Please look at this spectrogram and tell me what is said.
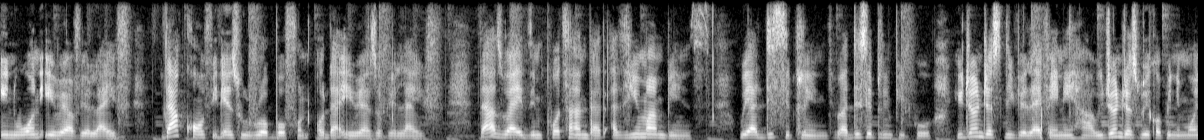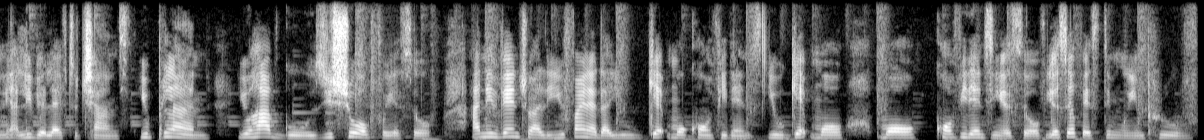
in one area of your life that confidence will rub off on other areas of your life. That's why it's important that as human beings, we are disciplined. We are disciplined people. You don't just live your life anyhow. You don't just wake up in the morning and live your life to chance. You plan, you have goals, you show up for yourself, and eventually you find out that you get more confidence. You get more more confidence in yourself. Your self-esteem will improve,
